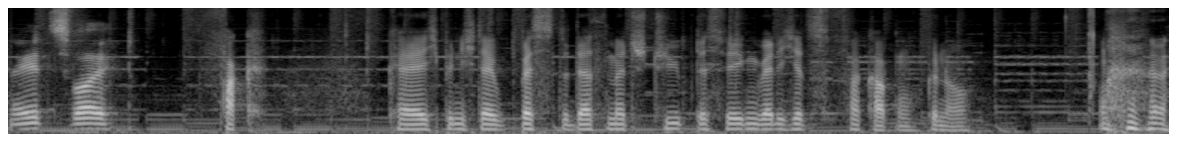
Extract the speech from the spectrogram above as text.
Nee, zwei. Fuck. Okay, ich bin nicht der beste Deathmatch-Typ, deswegen werde ich jetzt verkacken, genau.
